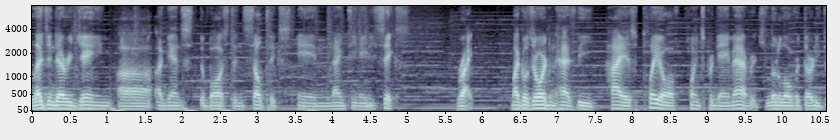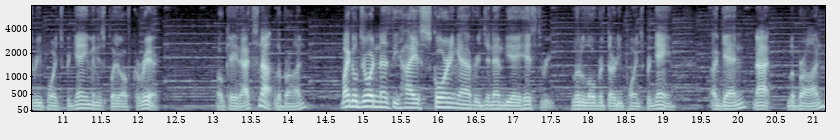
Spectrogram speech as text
legendary game uh, against the Boston Celtics in 1986. Right. Michael Jordan has the highest playoff points per game average, little over 33 points per game in his playoff career. Okay, that's not LeBron. Michael Jordan has the highest scoring average in NBA history, little over 30 points per game. Again, not LeBron.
